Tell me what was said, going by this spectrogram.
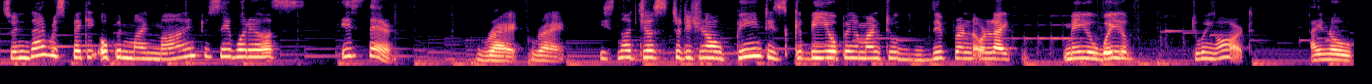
So in that respect, it opened my mind to say what else is there. Right, right. It's not just traditional paint. It could be open your mind to different or like maybe a way of doing art. I know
